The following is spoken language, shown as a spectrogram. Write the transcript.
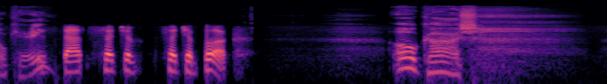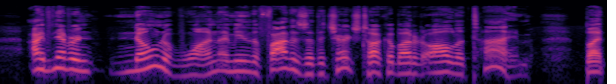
Okay. Is that such a such a book? Oh gosh, I've never known of one. I mean, the fathers of the church talk about it all the time, but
